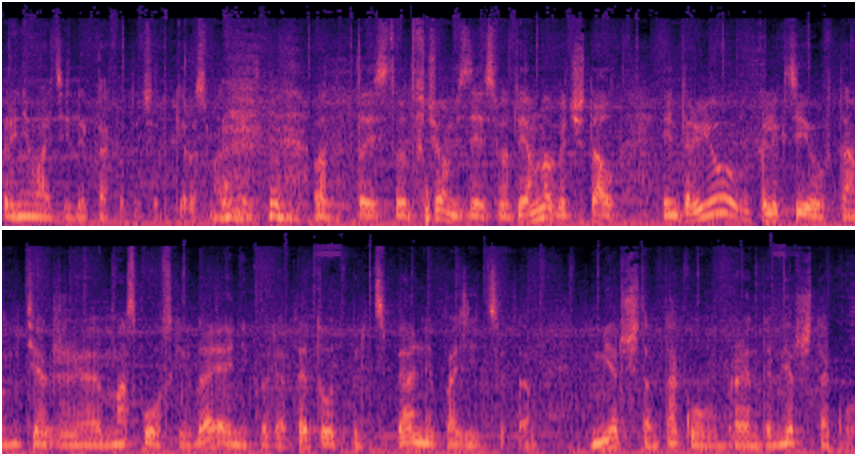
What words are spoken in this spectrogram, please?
принимать или как это все-таки рассмотреть. Вот, то есть, вот в чем здесь? Вот я много читал интервью коллективов, там, тех же московских, да, и они говорят, это вот принципиальная позиция, там, мерч там такого бренда, мерч такого.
